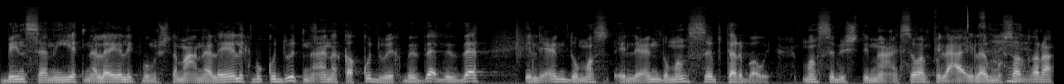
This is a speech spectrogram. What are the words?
بإنسانيتنا لا يليق بمجتمعنا لا يليق بقدوتنا. أنا كقدوة بالذات بالذات اللي عنده مص... اللي عنده منصب تربوي منصب اجتماعي سواء في العائلة صحيح. المصغرة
